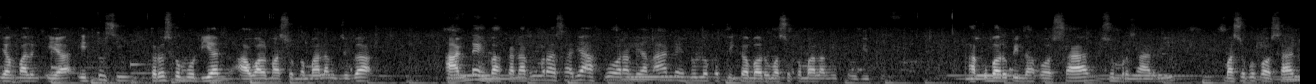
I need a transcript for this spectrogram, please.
Yang paling iya itu sih. Terus kemudian awal masuk ke Malang juga aneh bahkan aku ngerasanya aku orang yang aneh dulu ketika baru masuk ke Malang itu gitu. Aku baru pindah kosan Sumber Sari, masuk ke kosan,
